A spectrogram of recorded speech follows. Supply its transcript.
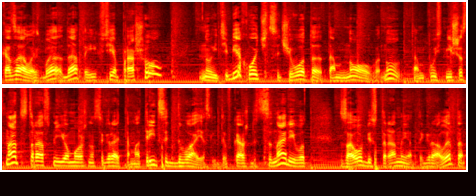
казалось бы, да, ты их все прошел, ну и тебе хочется чего-то там нового. Ну, там пусть не 16 раз в нее можно сыграть, там, а 32, если ты в каждый сценарий вот за обе стороны отыграл. Это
